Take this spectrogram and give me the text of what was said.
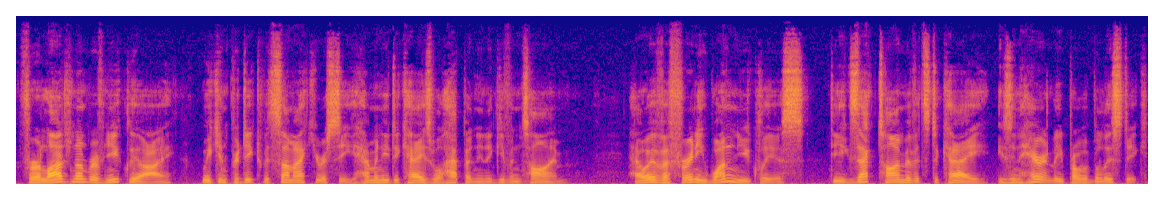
For a large number of nuclei, we can predict with some accuracy how many decays will happen in a given time. However, for any one nucleus, the exact time of its decay is inherently probabilistic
